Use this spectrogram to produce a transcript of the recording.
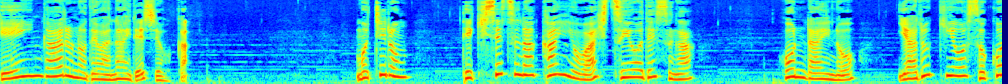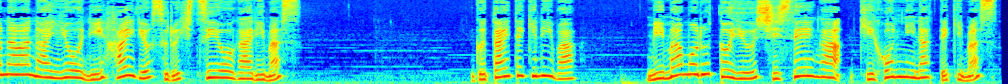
原因があるのではないでしょうか。もちろん適切な関与は必要ですが本来のやる気を損なわないように配慮する必要があります。具体的には見守るという姿勢が基本になってきます。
